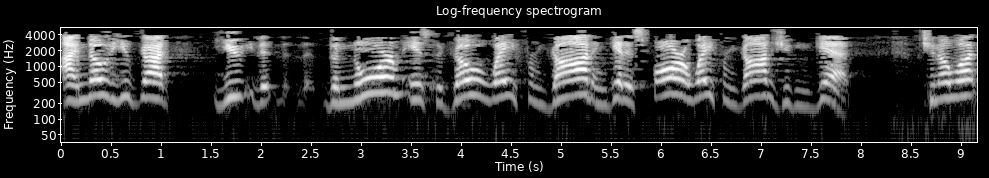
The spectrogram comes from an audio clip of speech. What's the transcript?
I know that you've got you the, the norm is to go away from God and get as far away from God as you can get. But you know what?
